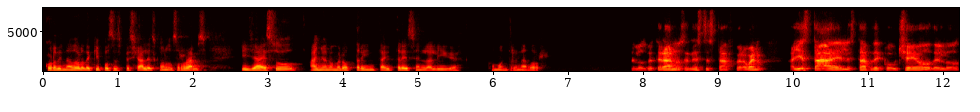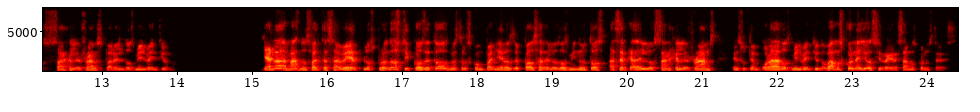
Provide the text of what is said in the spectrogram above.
coordinador de equipos especiales con los Rams y ya es su año número 33 en la liga como entrenador. De los veteranos en este staff, pero bueno, ahí está el staff de cocheo de los Ángeles Rams para el 2021. Ya nada más nos falta saber los pronósticos de todos nuestros compañeros de pausa de los dos minutos acerca de Los Ángeles Rams en su temporada 2021. Vamos con ellos y regresamos con ustedes.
